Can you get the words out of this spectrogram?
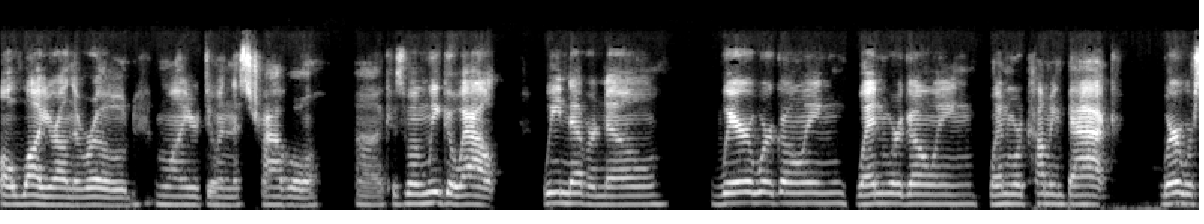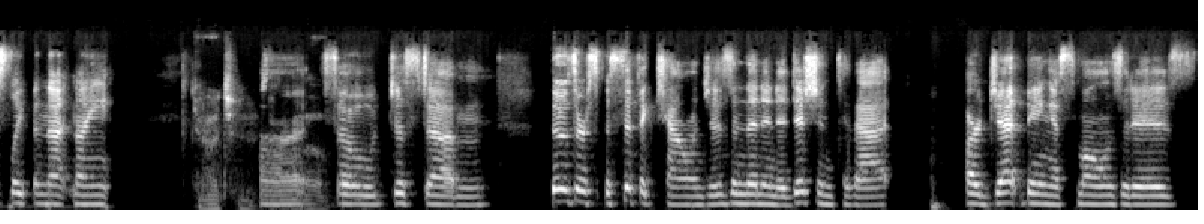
all while you're on the road and while you're doing this travel. Because uh, when we go out, we never know where we're going, when we're going, when we're coming back, where we're sleeping that night. Gotcha. Uh, wow. So just um, those are specific challenges. And then in addition to that, our jet being as small as it is,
